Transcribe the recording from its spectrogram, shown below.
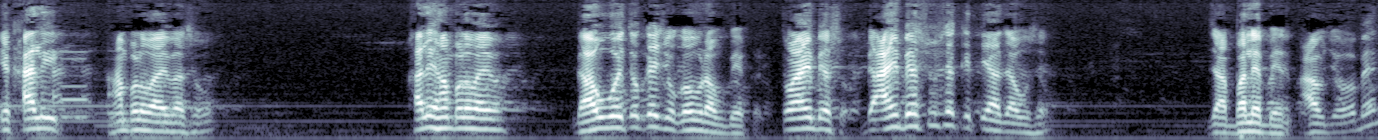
કે ખાલી સાંભળવા આવ્યા છો? ખાલી સાંભળવા આવ્યા. ગાવું હોય તો કહેજો, ગૌરવ બે તો અહીં બેસો. અહીં બેસવું છે કે ત્યાં જવું છે? જા, ભલે બેન. આવજો બેન.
